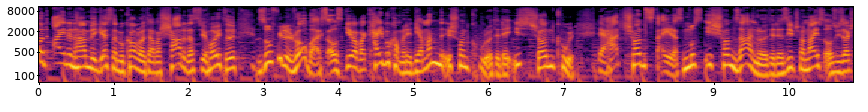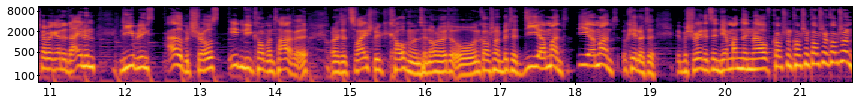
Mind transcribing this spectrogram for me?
Und einen haben wir gestern bekommen, Leute. Aber schade, dass wir heute so viele Robux ausgeben, aber keinen bekommen. Der Diamanten ist schon cool, Leute. Der ist schon cool. Der hat schon Style. Das muss ich schon sagen, Leute. Der sieht schon nice aus. Wie gesagt, schreibe gerne deinen Lieblings-Albatross in die Kommentare. Und Leute, zwei Stück kaufen wir uns hier noch, Leute. Und komm schon, bitte. Diamant, Diamant. Okay, Leute, wir beschweren jetzt den Diamanten hinauf. Komm schon, komm schon, komm schon, komm schon.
